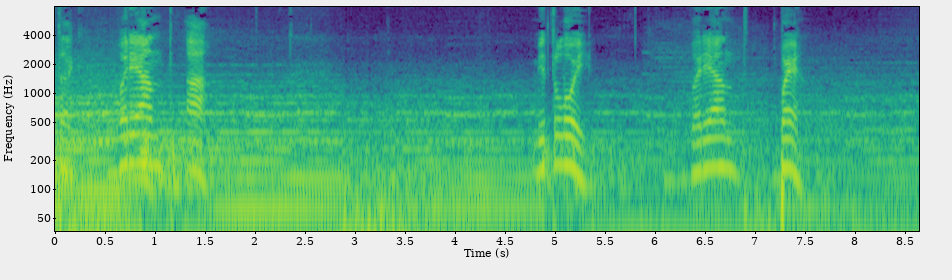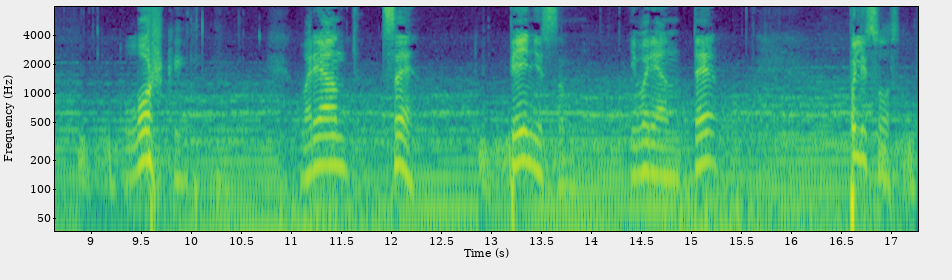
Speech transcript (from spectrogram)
Итак, вариант А. Метлой. Вариант Б. Ложкой. Вариант С. Пенисом. И вариант Д. Пылесосом.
